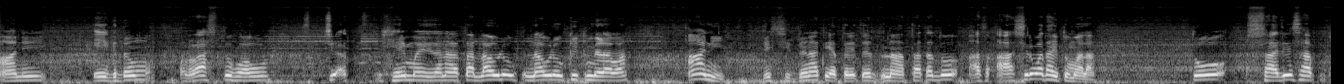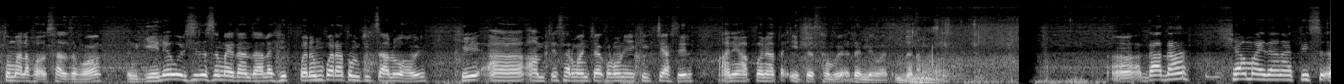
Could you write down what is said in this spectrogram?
आणि एकदम रास्त व्हावं च- हे मैदान आता लावलौ नावलौकिक मिळावा. आणि जे सिद्धनाथ यात्रेचं नाथाचा जो आशीर्वाद आहे तुम्हाला तो साजेसाप तुम्हाला हो साजरा व्हावा. आणि गेल्या वर्षी जसं मैदान झालं ही परंपरा तुमची चालू व्हावी हे आमच्या सर्वांच्याकडून एक इच्छा असेल. आणि आपण आता इथं थांबूया. धन्यवाद. धन्यवाद. दादा ह्या मैदानातील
